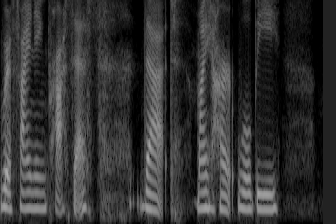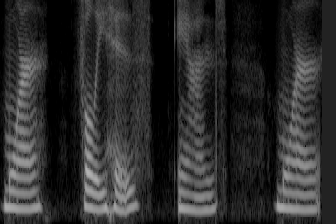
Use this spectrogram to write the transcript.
refining process, that my heart will be more fully His and more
